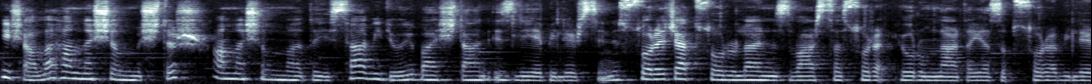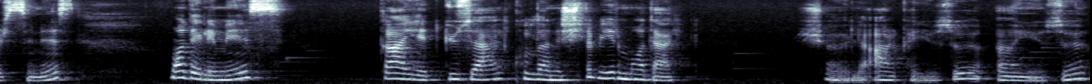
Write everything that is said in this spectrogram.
İnşallah anlaşılmıştır. Anlaşılmadıysa videoyu baştan izleyebilirsiniz. Soracak sorularınız varsa sonra, yorumlarda yazıp sorabilirsiniz. Modelimiz gayet güzel, kullanışlı bir model. Şöyle arka yüzü, ön yüzü.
